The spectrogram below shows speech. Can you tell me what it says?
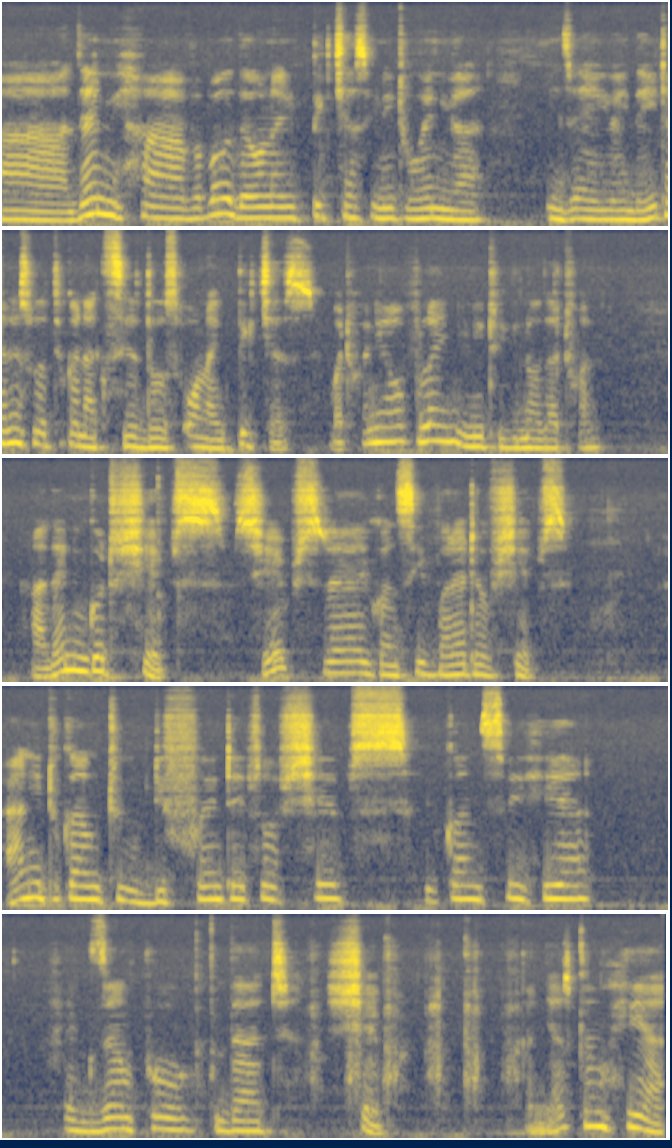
Uh, then we have about the online pictures you need to when you are in the, you are in the internet so that you can access those online pictures. But when you're offline you need to ignore that one and then you go to shapes. Shapes there you can see variety of shapes. I need to come to different types of shapes. You can see here for example that shape. I just come here.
